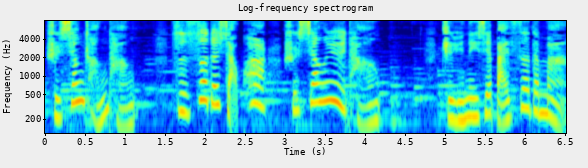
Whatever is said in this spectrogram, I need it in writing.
是香肠糖，紫色的小块是香芋糖。至于那些白色的嘛，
